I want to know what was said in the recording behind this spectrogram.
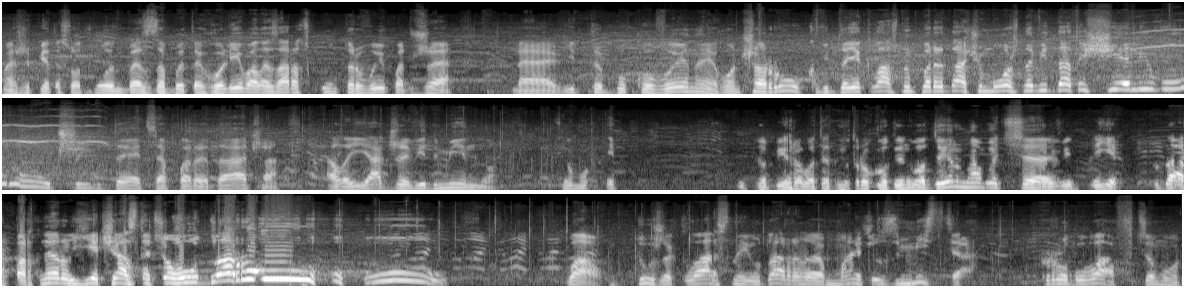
майже 500 хвилин без забитих голів, але зараз контрвипад вже е, від Буковини. Гончарук віддає класну передачу. Можна віддати ще ліворуч. Ця передача. Але як же відмінно в цьому епізоді обігрувати Дмитро один в один. Мабуть, е, віддає удар партнеру. Є час для цього удару. Вау, дуже класний удар е, майже з місця пробував в цьому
